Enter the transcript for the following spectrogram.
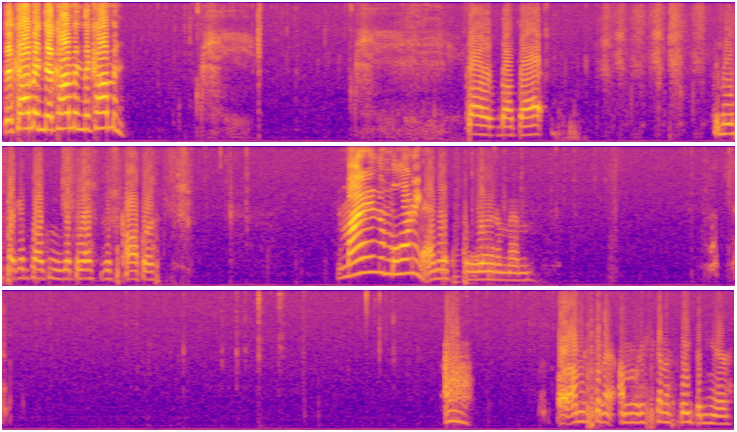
They're coming, they're coming, they're coming! Sorry about that. Give me a second so I can get the rest of this copper. Mine in the morning. And this aluminum. Ah. Alright, I'm just gonna I'm just gonna sleep in here.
